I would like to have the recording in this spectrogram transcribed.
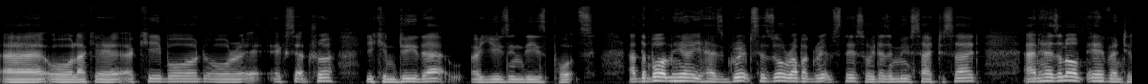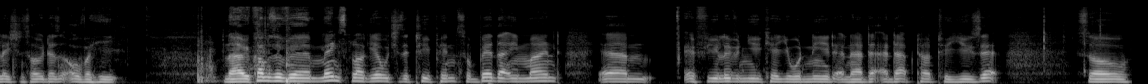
uh, or like a, a keyboard or etc you can do that uh, using these ports. At the bottom here it has grips as well rubber grips there so it doesn't move side to side and has a lot of air ventilation so it doesn't overheat. Now it comes with a mains plug here which is a two pin so bear that in mind. Um, if you live in UK you would need an ad adapter to use it. So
